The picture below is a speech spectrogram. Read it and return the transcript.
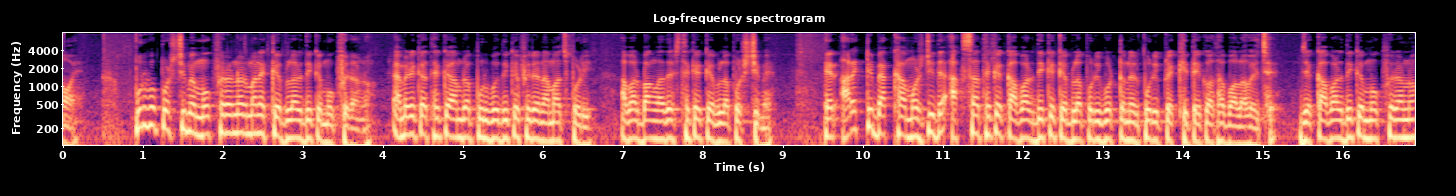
নয়। পূর্ব পশ্চিমে মুখ ফেরানোর মানে কেবলার দিকে মুখ ফেরানো। আমেরিকা থেকে আমরা পূর্ব দিকে ফিরে নামাজ পড়ি, আবার বাংলাদেশ থেকে কেবলা পশ্চিমে। এর আরেকটি ব্যাখ্যা মসজিদে আকসা থেকে কাবার দিকে কেবলা পরিবর্তনের পরিপ্রেক্ষিতে কথা বলা হয়েছে, যে কাবার দিকে মুখ ফেরানো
